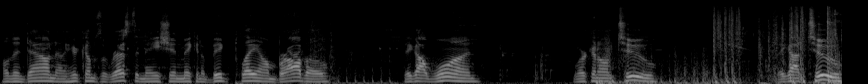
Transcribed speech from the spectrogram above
Holding down. Now here comes the rest of the nation making a big play on Bravo. They got one. Working on two. They got two.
